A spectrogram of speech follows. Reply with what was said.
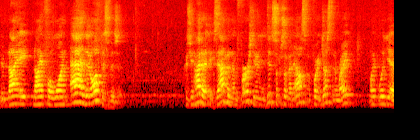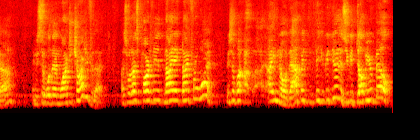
your nine eight nine four one and an office visit. Because you had to examine them first. You know, you did some sort of analysis before you adjusted them, right? I'm like, well, yeah. And he said, well, then why don't you charge me for that? I said, well, that's part of the nine eight nine four one. He said, well, I, I know that, but you could do this. You could double your bill.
